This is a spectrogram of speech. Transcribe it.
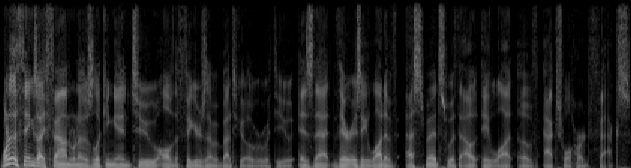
One of the things I found when I was looking into all of the figures I'm about to go over with you is that there is a lot of estimates without a lot of actual hard facts.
